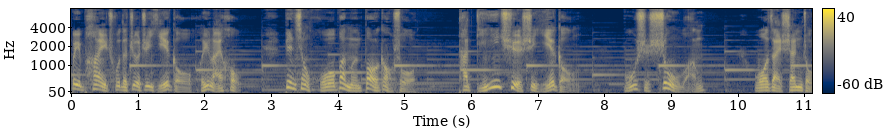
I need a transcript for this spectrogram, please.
被派出的这只野狗回来后，便向伙伴们报告说：“它的确是野狗，不是兽王。我在山中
